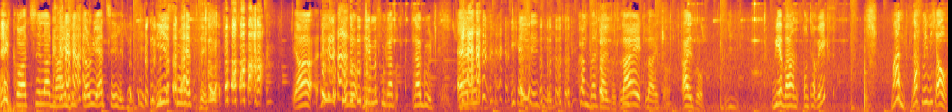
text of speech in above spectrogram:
Godzilla, nein, die Story erzähle ich nicht. Die ist zu heftig. Ja, also wir müssen gerade. Na gut. Ähm, ich erzähle sie. Komm, seid leise. Leid, leise. Also, wir waren unterwegs. Mann, lach mich nicht auf.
